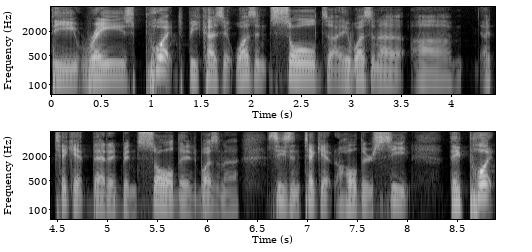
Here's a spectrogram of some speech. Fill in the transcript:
the Rays put because it wasn't sold, uh, it wasn't a uh, a ticket that had been sold. It wasn't a season ticket holder's seat. They put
